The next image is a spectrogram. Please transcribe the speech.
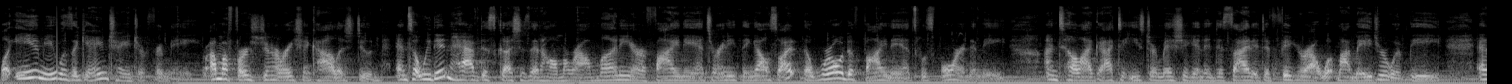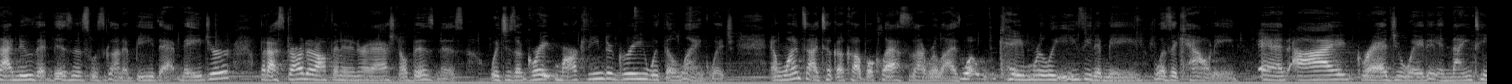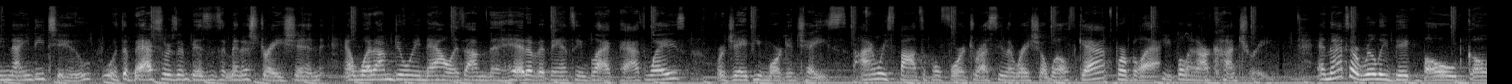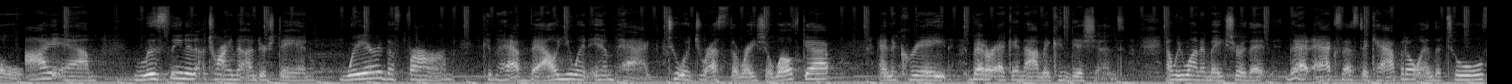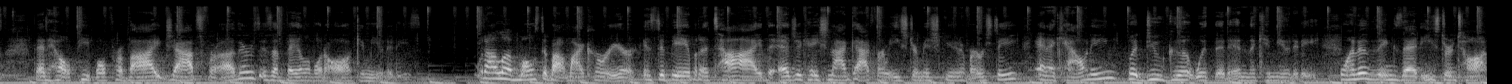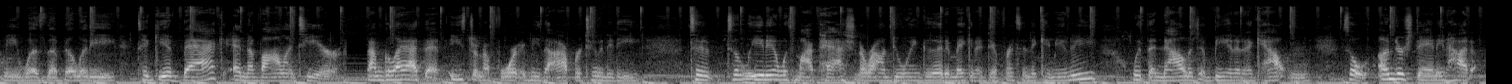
Well, EMU was a game changer for me. I'm a first generation college student, and so we didn't have discussions at home around money or finance or anything else. So I, the world of finance was foreign to me until I got to Eastern Michigan and decided to figure out what my major would be. And I knew that business was going to be that major, but I started off in international business, which is a great marketing degree with the language. And once I took a couple classes, I realized what came really easy to me was accounting. And I graduated in 1992 with a bachelor's in business administration. And what I'm doing now is I'm the head of advancing black pathways for JP Morgan Chase. I'm responsible for addressing the racial wealth gap for black people in our country. And that's a really big, bold goal. I am listening and trying to understand where the firm can have value and impact to address the racial wealth gap and to create better economic conditions. And we want to make sure that that access to capital and the tools that help people provide jobs for others is available to all communities. What I love most about my career is to be able to tie the education I got from Eastern Michigan University and accounting, but do good with it in the community. One of the things that Eastern taught me was the ability to give back and to volunteer. I'm glad that Eastern afforded me the opportunity to, to lean in with my passion around doing good and making a difference in the community with the knowledge of being an accountant. So understanding how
